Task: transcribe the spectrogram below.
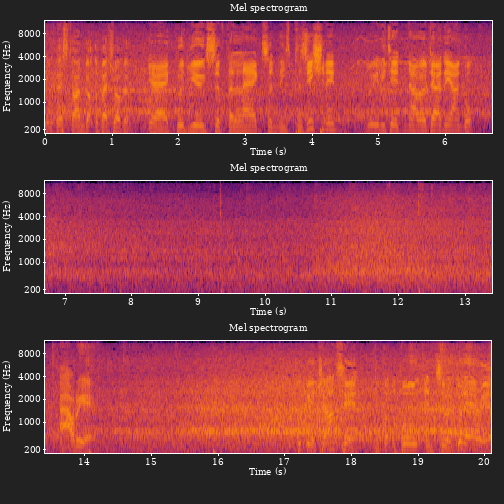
who this time got the better of him. Yeah, good use of the legs and his positioning really did narrow down the angle. Aurier. Could be a chance here. They've got the ball into a good area.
